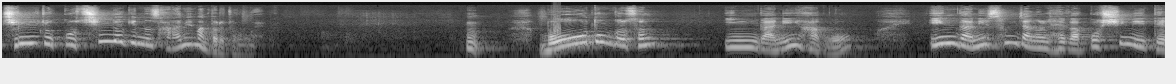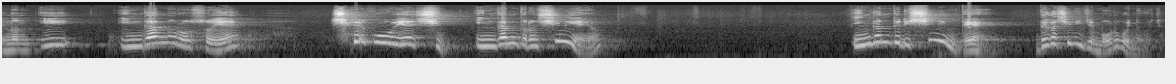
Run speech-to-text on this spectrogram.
질 좋고 실력 있는 사람이 만들어주는 거예요. 음, 모든 것은 인간이 하고, 인간이 성장을 해갖고 신이 되는 이 인간으로서의 최고의 신, 인간들은 신이에요. 인간들이 신인데 내가 신인지 모르고 있는 거죠.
